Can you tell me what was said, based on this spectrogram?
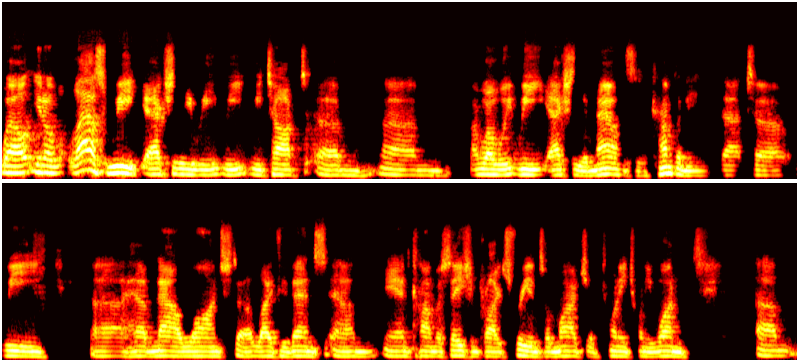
Well, you know, last week actually we we we talked. Um, um, well, we we actually announced as a company that uh, we uh, have now launched uh, life events um, and conversation products free until March of 2021. Um,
